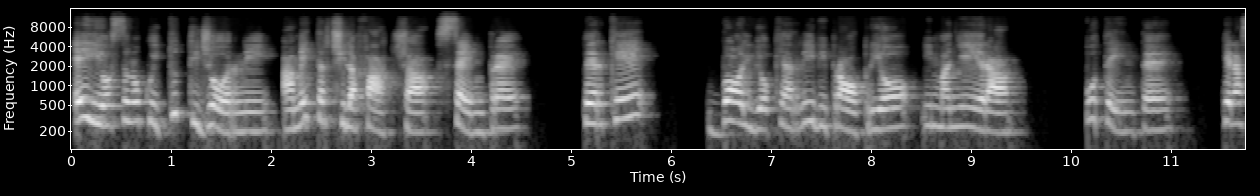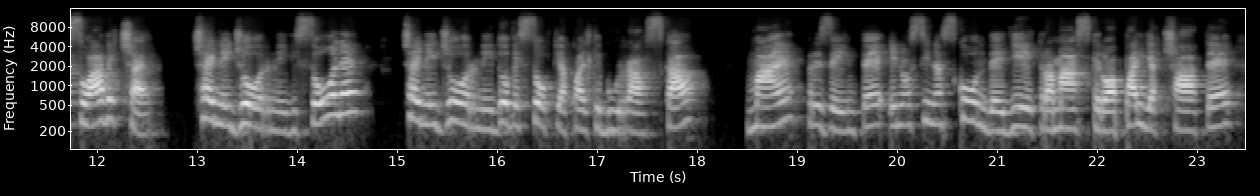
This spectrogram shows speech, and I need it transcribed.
E io sono qui tutti i giorni a metterci la faccia sempre perché voglio che arrivi proprio in maniera potente che la soave c'è, c'è nei giorni di sole, c'è nei giorni dove soffia qualche burrasca, ma è presente e non si nasconde dietro a maschere o a pagliacciate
